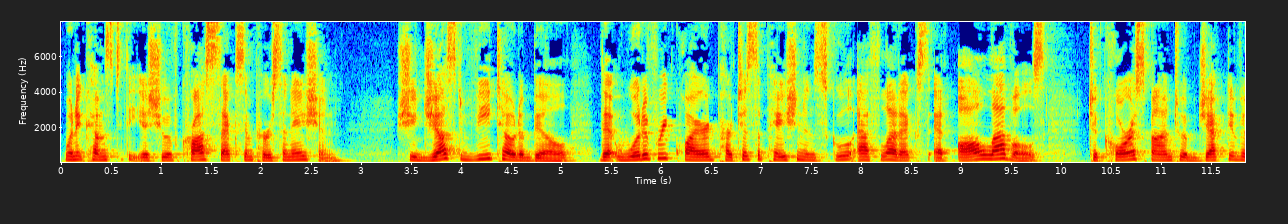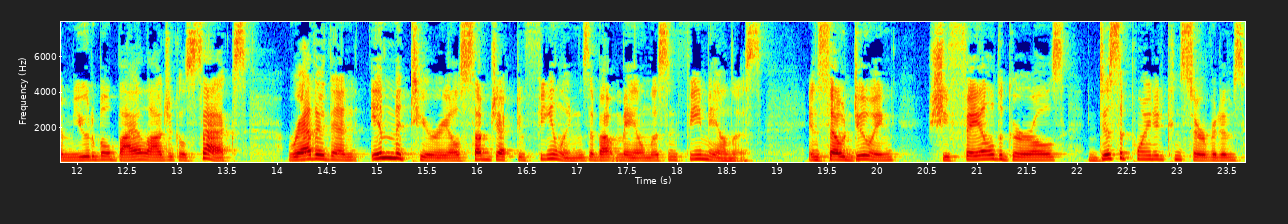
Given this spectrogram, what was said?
when it comes to the issue of cross sex impersonation. She just vetoed a bill that would have required participation in school athletics at all levels to correspond to objective immutable biological sex rather than immaterial subjective feelings about maleness and femaleness. In so doing, she failed girls, disappointed conservatives,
